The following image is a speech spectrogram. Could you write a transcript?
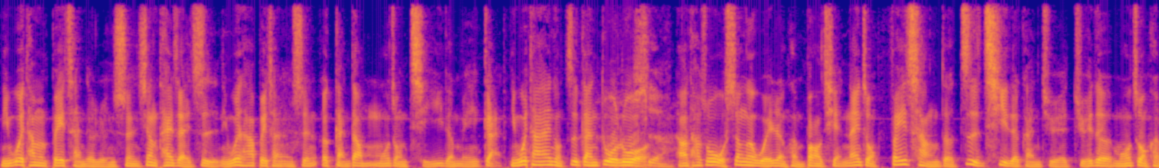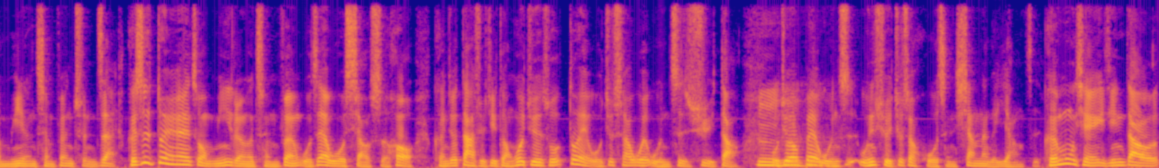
你为他们悲惨的人生，像太宰治，你为他悲惨人生而感到某种奇异的美感。你为他那种自甘堕落，是啊。然后他说：“我生而为人，很抱歉。”那种非常的自弃的感觉，觉得某种很迷人成分存在。可是对于那种迷人的成分，我在我小时候，可能就大学阶段，我会觉得说：“对我就是要为文字絮道，我就要被文字文学就是要活成像那个样子。”可是目前。已经到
